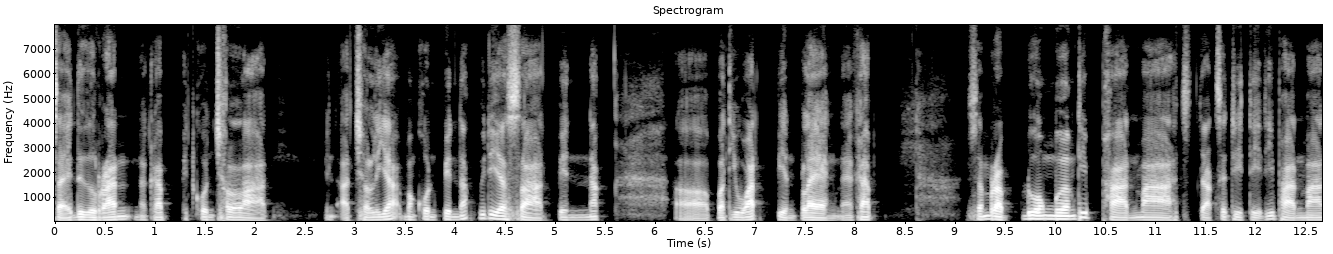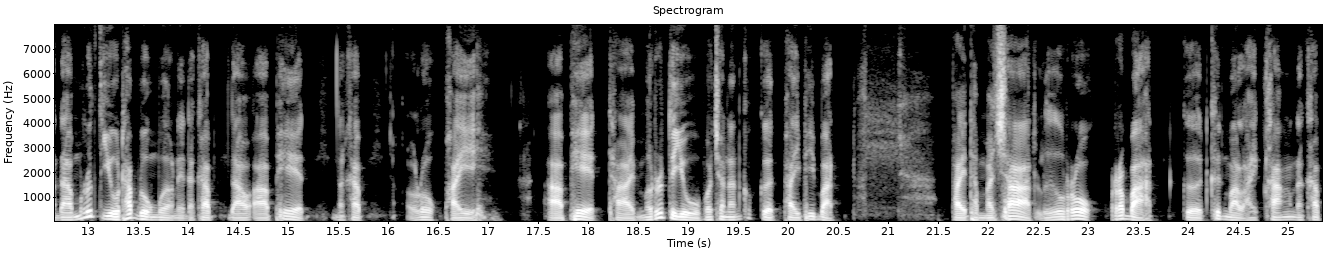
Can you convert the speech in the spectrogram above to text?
สัยดื้อรั้นนะครับ เป็นคนฉลาด เป็นอัจฉริยะบางคนเป็นนักวิทยาศาสตร์ เป็นนักปฏิวัติเปลี่ยนแปลงนะครับสำหรับดวงเมืองที่ผ่านมาจากสถิติที่ผ่านมาดาวมฤตยูทับดวงเมืองเนี่ยนะครับ ดาวอาเพศนะครับ โรคภัยอาเพศถ่ายมฤตยู เพราะฉะนั้นก็เกิดภัยพิบัติ ภัยธรรมชาติหรือโรคระบาดเกิดขึ้นมาหลายครั้งนะครับ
